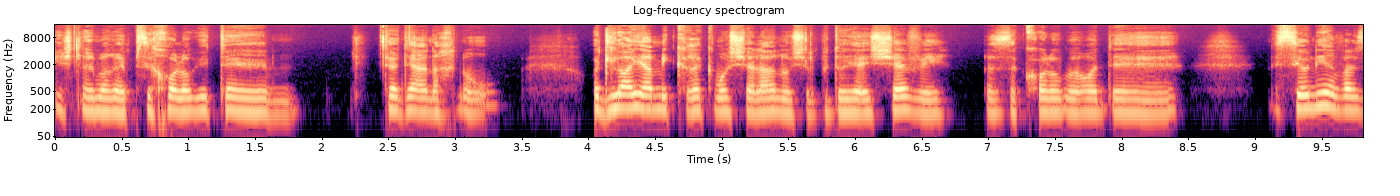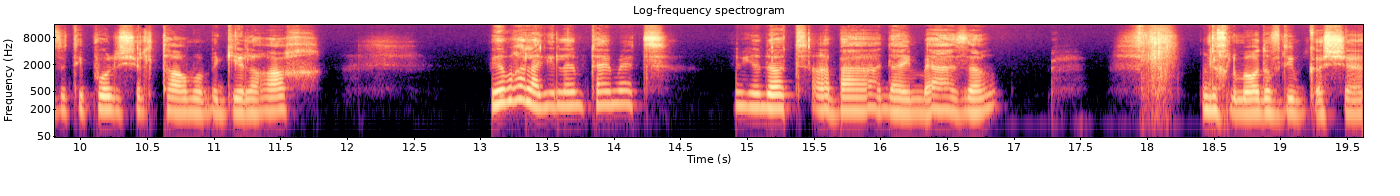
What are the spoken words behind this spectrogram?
יש להם הרי פסיכולוגית, אה, אתה יודע, אנחנו, עוד לא היה מקרה כמו שלנו, של פדויי שבי, אז הכל הוא מאוד אה, ניסיוני, אבל זה טיפול של טראומה בגיל הרך. והיא אמרה להגיד להם את האמת. הן יודעות, אבא עדיין בעזה. אנחנו מאוד עובדים קשה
